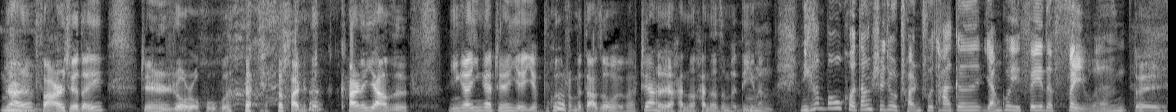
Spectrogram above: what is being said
让人反而觉得，哎，这人肉肉乎乎的，反正看着那样子，应该应该这人也也不会有什么大作为吧？这样的人还能还能怎么地呢？你看，包括当时就传出他跟杨贵妃的绯闻，对，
